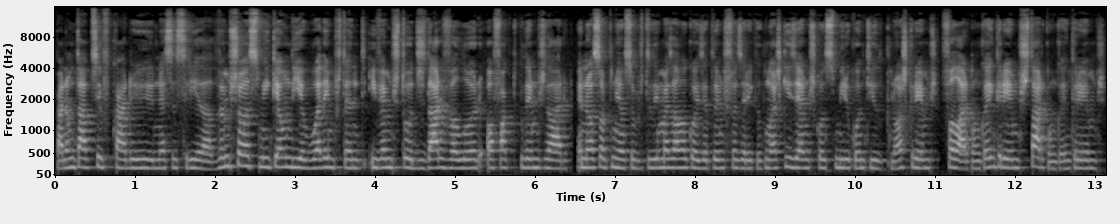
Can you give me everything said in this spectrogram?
Pá, não me está a apetecer focar eh, nessa seriedade. Vamos só assumir que é um dia boeda importante e vamos todos dar valor ao facto de podermos dar a nossa opinião sobre tudo e mais alguma coisa. Podemos fazer aquilo que nós quisermos, consumir o conteúdo que nós queremos, falar com quem queremos, estar com quem queremos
